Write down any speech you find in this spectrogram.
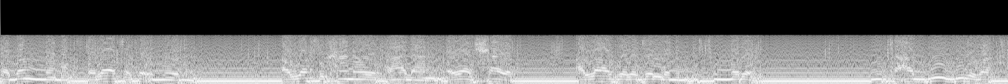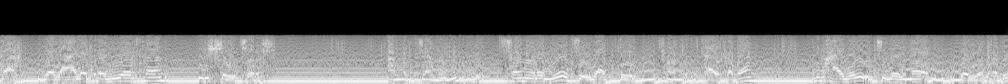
Tedammenet selasete umurin Allah Subhanahu ve Teala'nın Celle'nin isimleri müteaddi bir vasfa delalet ediyorsa üç şey içerir. Anlatacağım bunu. Sonra diyor ki ileriki bir sonraki sayfada bu kaydeyi iki bölüme bölüyor tabi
